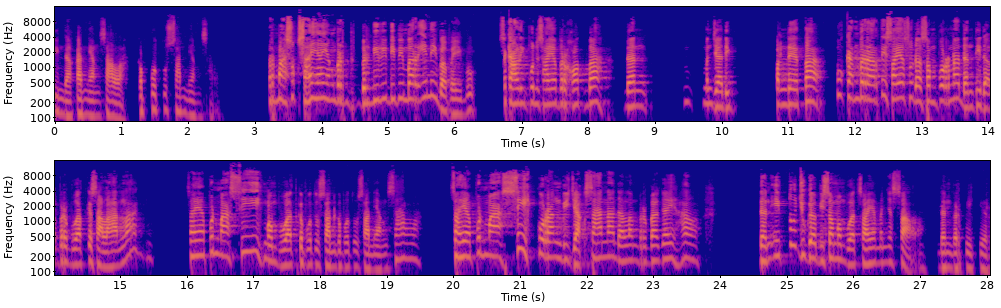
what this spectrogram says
tindakan yang salah, keputusan yang salah. Termasuk saya yang ber, berdiri di mimbar ini Bapak Ibu. Sekalipun saya berkhotbah dan menjadi pendeta, bukan berarti saya sudah sempurna dan tidak berbuat kesalahan lagi. Saya pun masih membuat keputusan-keputusan yang salah. Saya pun masih kurang bijaksana dalam berbagai hal. Dan itu juga bisa membuat saya menyesal dan berpikir,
